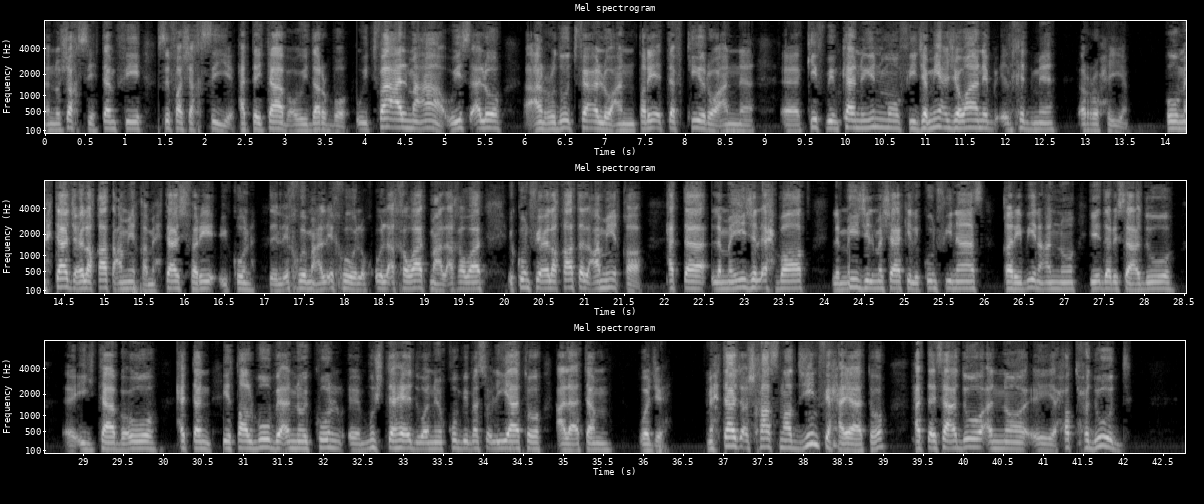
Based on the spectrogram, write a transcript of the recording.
أنه شخص يهتم فيه صفة شخصية حتى يتابعه ويدربه ويتفاعل معاه ويسأله عن ردود فعله عن طريقة تفكيره عن آه، كيف بإمكانه ينمو في جميع جوانب الخدمة الروحية. هو محتاج علاقات عميقة محتاج فريق يكون الإخوة مع الإخوة والأخوات مع الأخوات يكون في علاقات العميقة. حتى لما يجي الإحباط لما يجي المشاكل يكون في ناس قريبين عنه يقدروا يساعدوه آه، يتابعوه حتى يطالبوه بأنه يكون مجتهد وأنه يقوم بمسؤولياته على أتم وجه. محتاج أشخاص ناضجين في حياته حتى يساعدوه أنه يحط حدود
